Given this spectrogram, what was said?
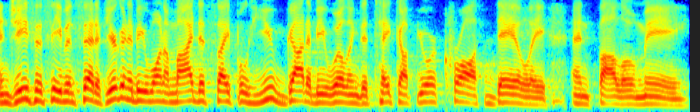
And Jesus even said, if you're going to be one of my disciples, you've got to be willing to take up your cross daily and follow me.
